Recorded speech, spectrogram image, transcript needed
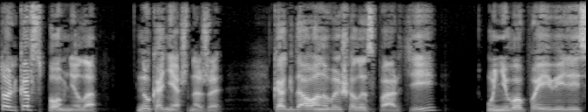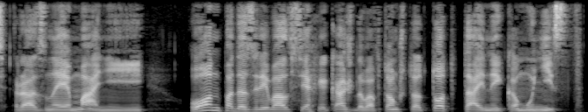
Только вспомнила. Ну, конечно же. Когда он вышел из партии, у него появились разные мании. Он подозревал всех и каждого в том, что тот тайный коммунист.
